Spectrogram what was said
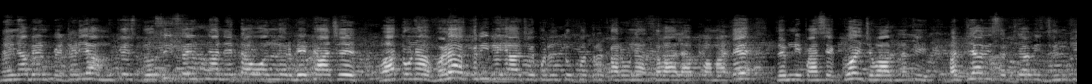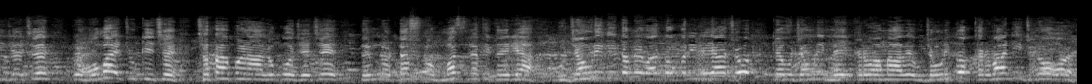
નૈનાબેન પેટડિયા મુકેશ દોશી સહિતના નેતાઓ અંદર બેઠા છે, વાતોના વડા કરી રહ્યા છે, પરંતુ પત્રકારોના સવાલ આપવા માટે તેમની પાસે કોઈ જવાબ નથી. અઠ્યાવીસ અઠ્યાવીસ જિંદગી જે છે તે હોમાઈ ચૂકી છે. છતાં પણ આ લોકો જે છે, તેમનો ટસનો મસ નથી થઈ રહ્યા. ઉજવણીની તમે વાતો કરી રહ્યા છો કે ઉજવણી નહીં કરવામાં આવે. ઉજવણી તો કરવાની જ ન હોય.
